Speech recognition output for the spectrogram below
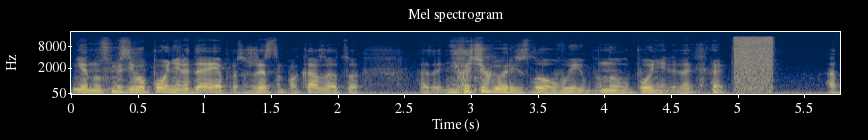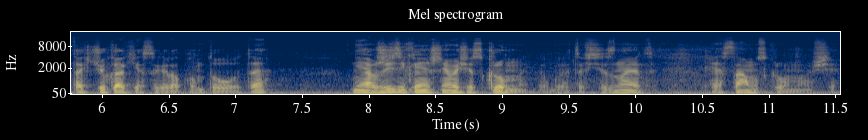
Не, ну, в смысле, вы поняли, да? Я просто жестом показываю, а то... это, не хочу говорить слово, вы, ну, поняли, да? А так, чё, как я сыграл понтового, да? Не, а в жизни, конечно, я вообще скромный, как бы, это все знают. Я сам скромный вообще.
